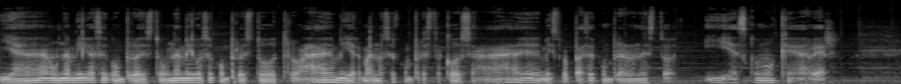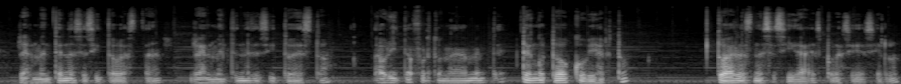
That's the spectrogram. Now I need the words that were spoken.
Ya una amiga se compró esto, un amigo se compró esto otro, ay, mi hermano se compró esta cosa, ay, mis papás se compraron esto. Y es como que, a ver, ¿realmente necesito gastar? ¿Realmente necesito esto? Ahorita afortunadamente tengo todo cubierto, todas las necesidades, por así decirlo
